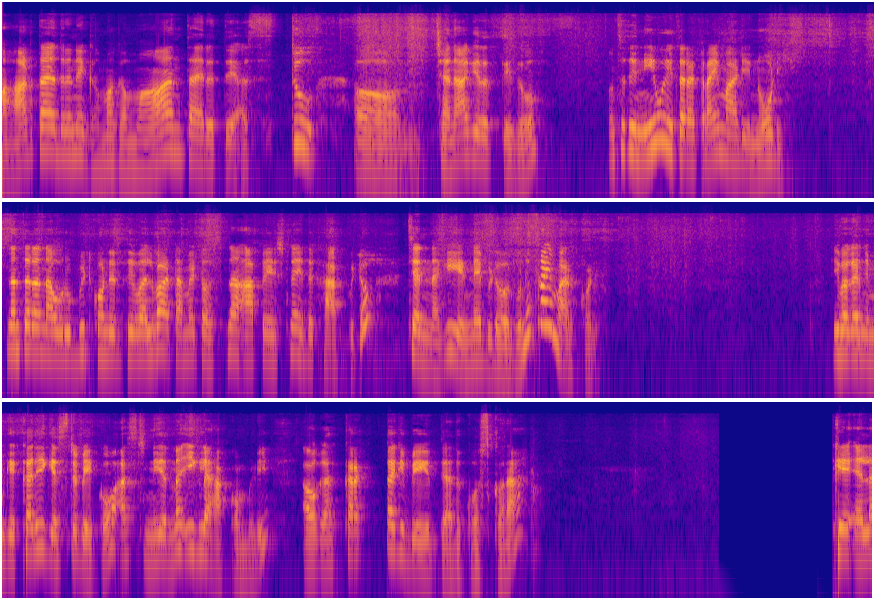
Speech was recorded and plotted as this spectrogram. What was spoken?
ಮಾಡ್ತಾ ಇದ್ರೇ ಘಮ ಘಮ ಅಂತ ಇರುತ್ತೆ. ಅಷ್ಟು ಚೆನ್ನಾಗಿರುತ್ತೆ ಇದು. ಒಂದ್ಸತಿ ನೀವು ಈ ಥರ ಟ್ರೈ ಮಾಡಿ ನೋಡಿ. ನಂತರ ನಾವು ರುಬ್ಬಿಟ್ಕೊಂಡಿರ್ತೀವಲ್ವ ಟೊಮೆಟೊಸ್ನ, ಆ ಪೇಸ್ಟ್ನ ಇದಕ್ಕೆ ಹಾಕ್ಬಿಟ್ಟು ಚೆನ್ನಾಗಿ ಎಣ್ಣೆ ಬಿಡೋವರೆಗೂ ಫ್ರೈ ಮಾಡ್ಕೊಳ್ಳಿ. ಇವಾಗ ನಿಮಗೆ ಕರಿಗೆ ಎಷ್ಟು ಬೇಕೋ ಅಷ್ಟು ನೀರನ್ನ ಈಗಲೇ ಹಾಕ್ಕೊಂಬಿಡಿ. ಅವಾಗ ಕರೆಕ್ಟಾಗಿ ಬೇಯುತ್ತೆ ಅದಕ್ಕೋಸ್ಕರ. ಇದಕ್ಕೆ ಎಲ್ಲ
